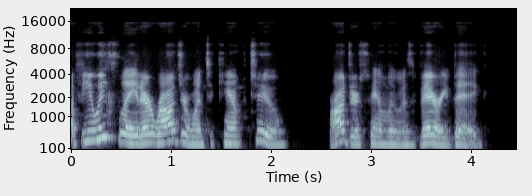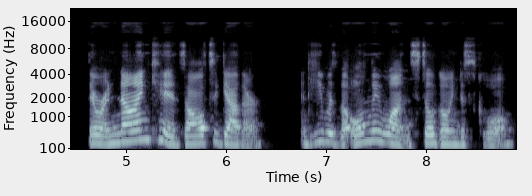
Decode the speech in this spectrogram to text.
A few weeks later, Roger went to camp too. Roger's family was very big. There were nine kids all together, and he was the only one still going to school.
